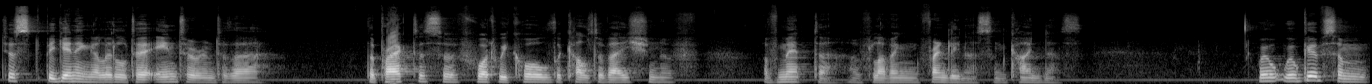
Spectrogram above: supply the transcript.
just beginning a little to enter into the, the practice of what we call the cultivation of of metta, of loving friendliness and kindness. We'll, we'll give some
